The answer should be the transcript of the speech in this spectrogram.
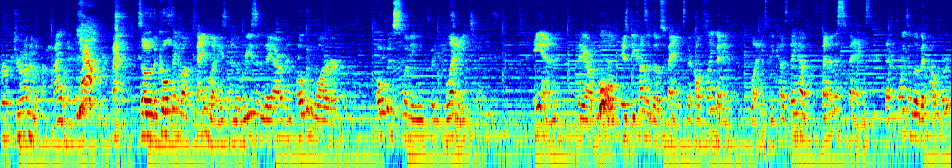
drew drew on them with a highlighter. Yeah. So the cool thing about the fang blennies, and the reason they are an open water, open swimming blennies, and they are bold, is because of those fangs. They're called flame blennies because they have venomous fangs that point a little bit outward.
